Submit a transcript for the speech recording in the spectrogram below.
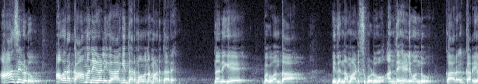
ಆಸೆಗಳು ಅವರ ಕಾಮನೆಗಳಿಗಾಗಿ ಧರ್ಮವನ್ನು ಮಾಡ್ತಾರೆ. ನನಗೆ ಭಗವಂತ ಇದನ್ನು ಮಾಡಿಸಿಕೊಡು ಅಂತ ಹೇಳಿ ಒಂದು ಕಾರ ಕಾರ್ಯ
